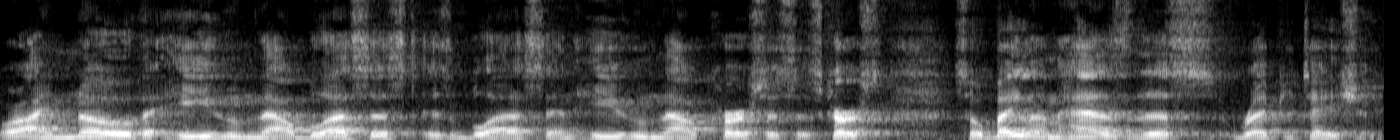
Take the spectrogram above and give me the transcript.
or I know, that he whom thou blessest is blessed, and he whom thou cursest is cursed. So Balaam has this reputation.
